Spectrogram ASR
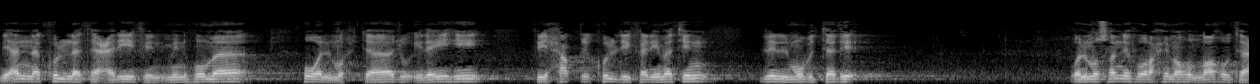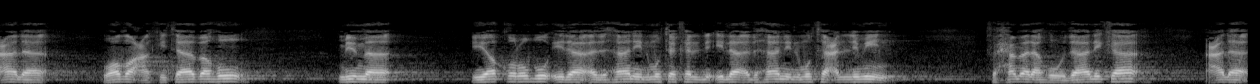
لأن كل تعريف منهما هو المحتاج إليه في حق كل كلمة للمبتدئ. والمصنف رحمه الله تعالى وضع كتابه بما يقرب إلى أذهان المتكل إلى أذهان المتعلمين فحمله ذلك على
